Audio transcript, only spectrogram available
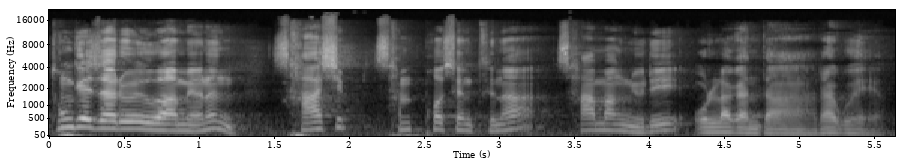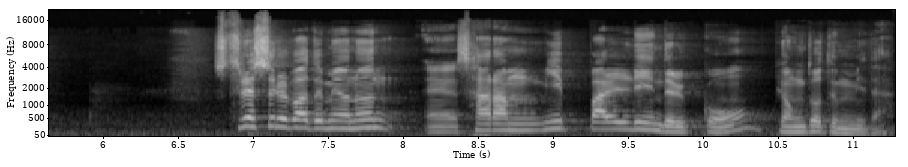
통계 자료에 의하면은 43%나 사망률이 올라간다라고 해요. 스트레스를 받으면은 사람이 빨리 늙고 병도 듭니다.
